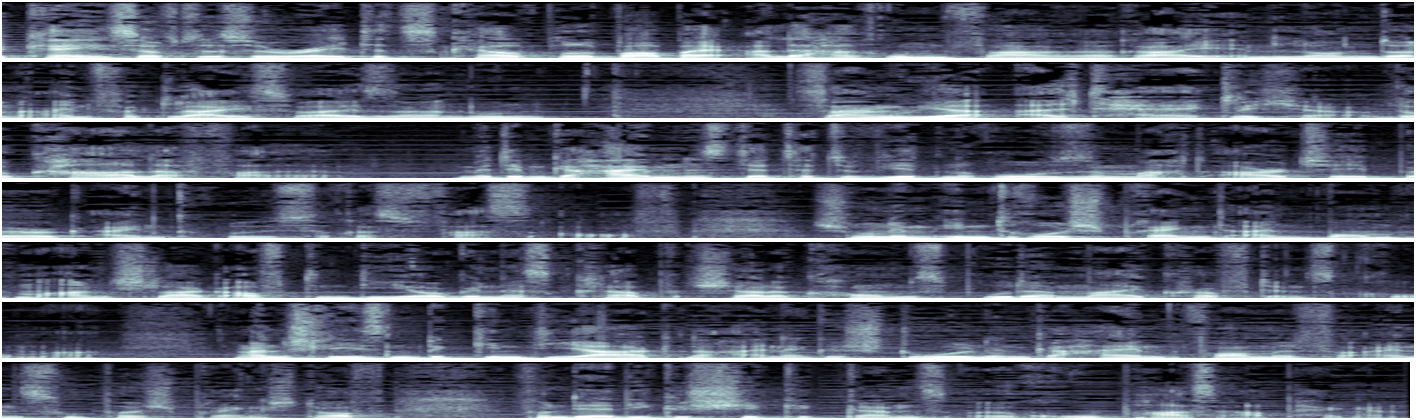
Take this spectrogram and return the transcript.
The Case of the Serrated Scalpel war bei aller Herumfahrerei in London ein vergleichsweise, nun sagen wir, alltäglicher, lokaler Fall. Mit dem Geheimnis der tätowierten Rose macht R.J. Burke ein größeres Fass auf. Schon im Intro sprengt ein Bombenanschlag auf den Diogenes Club Sherlock Holmes Bruder Mycroft ins Koma. Anschließend beginnt die Jagd nach einer gestohlenen Geheimformel für einen Supersprengstoff, von der die Geschicke ganz Europas abhängen.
